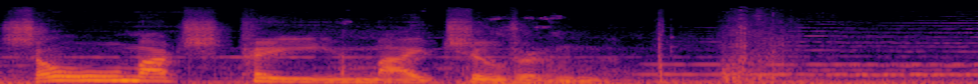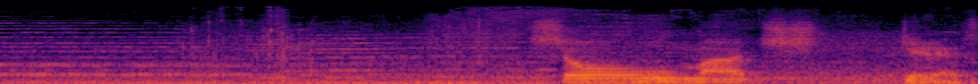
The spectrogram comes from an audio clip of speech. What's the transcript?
So much pain, my children. So much death.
